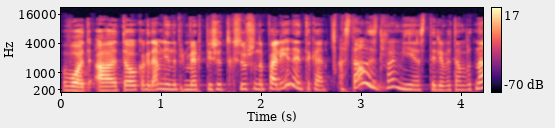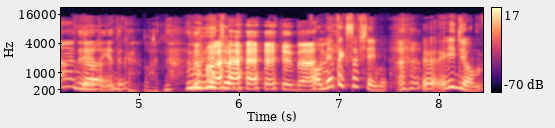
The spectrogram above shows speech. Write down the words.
Вот, а то, когда мне, например, пишет Ксюша Полина, и такая, осталось два места, или вы там вот надо Да, это, я да. такая, ладно, Ну, давай, да. А у меня так со всеми. Идем.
